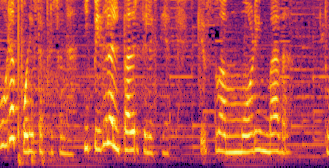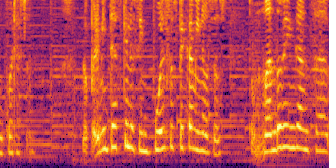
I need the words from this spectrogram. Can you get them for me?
ora por esa persona y pídele al Padre Celestial que su amor invada tu corazón. No permitas que los impulsos pecaminosos, tomando venganza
